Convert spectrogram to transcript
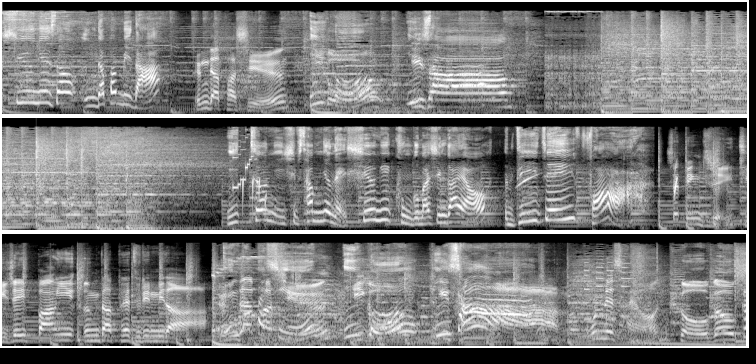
시흥에서 응답합니다. 응답하시응 2023 2023년에 시흥이 궁금하신가요? DJ 파 세핑 DJ DJ 빵이 응답해 드립니다. 응답하시응 2023 오늘의 사연 고고고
